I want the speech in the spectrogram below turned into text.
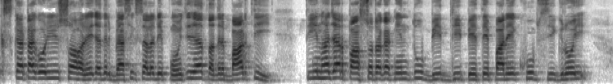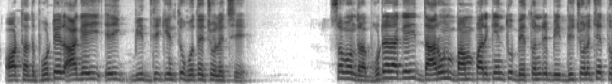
এক্স ক্যাটাগরির শহরে যাদের বেসিক স্যালারি পঁয়ত্রিশ হাজার, তাদের বাড়তি তিন হাজার পাঁচশো টাকা কিন্তু বৃদ্ধি পেতে পারে খুব শীঘ্রই। অর্থাৎ ভোটের আগেই এই বৃদ্ধি কিন্তু হতে চলেছে। সব ভোটের আগেই দারুণ বাম্পার কিন্তু বেতনের বৃদ্ধি চলেছে। তো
